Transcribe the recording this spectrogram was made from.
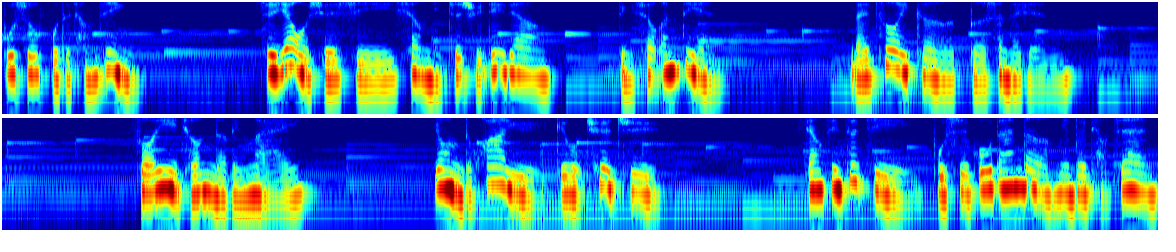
不舒服的场景，只要我学习向你支取力量，领受恩典，来做一个得胜的人。所以求你的灵来，用你的话语给我确据。相信自己不是孤单的面对挑战，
